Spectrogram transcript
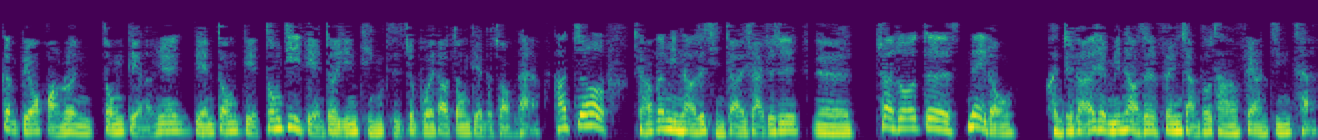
更不用遑论终点了，因为连终点、中继点都已经停止，就不会到终点的状态。好，之后想要跟明腾老师请教一下，就是呃，虽然说这内容很简短，而且明腾老师的分享都常常非常精彩，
